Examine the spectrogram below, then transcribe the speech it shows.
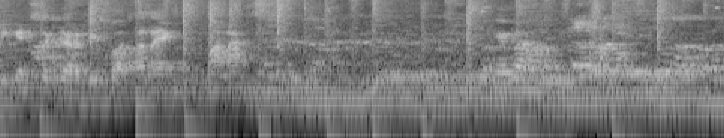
bikin segar di suasana yang panas. Oke, Pak.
